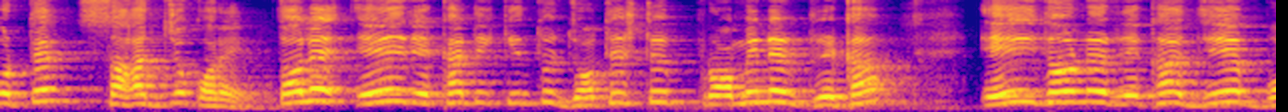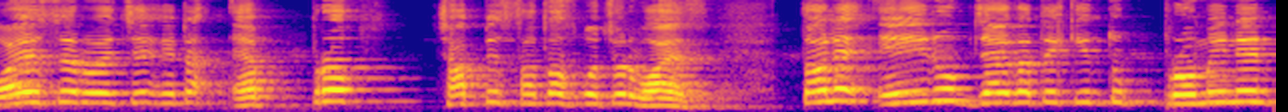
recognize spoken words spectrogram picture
করতে সাহায্য করে। তাহলে এই রেখাটি কিন্তু যথেষ্টই প্রমিনেন্ট রেখা। এই ধরনের রেখা যে বয়সে রয়েছে, এটা অ্যাপ্রক্স ছাব্বিশ, সাতাশ বছর বয়স। তাহলে এইরূপ জায়গাতে কিন্তু প্রমিনেন্ট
